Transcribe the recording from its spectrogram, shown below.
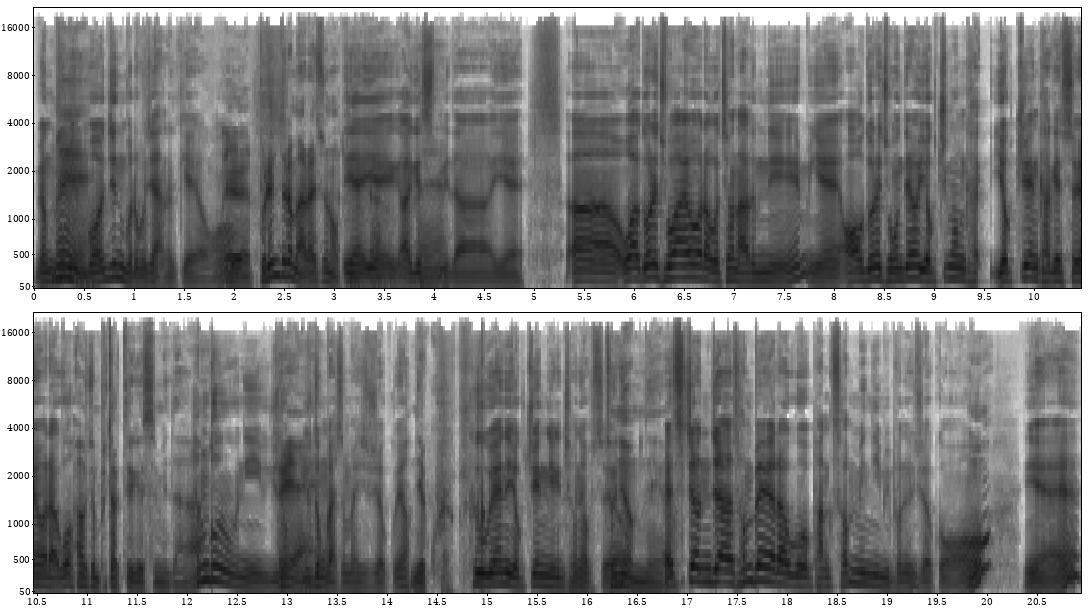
명품이 네. 뭔지는 물어보지 않을게요. 예, 브랜드를 말할 수는 예, 없으니까. 예, 알겠습니다. 예. 아, 와, 노래 좋아요라고 전 아름님. 예. 어, 노래 좋은데요. 역주행, 가, 역주행 가겠어요라고 아, 좀 부탁드리겠습니다. 한 분이 유독, 예. 유독 말씀해 주셨고요. 네, 구- 그 외에는 역주행 얘기는 전혀 없어요. 전혀 없네요. S전자 선배라고 방선미 님이 보내주셨고. 어? 예.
